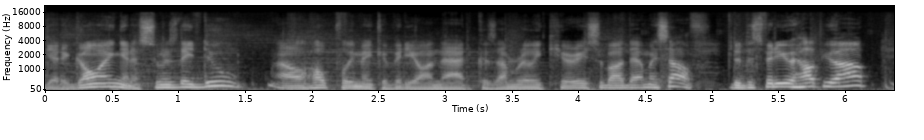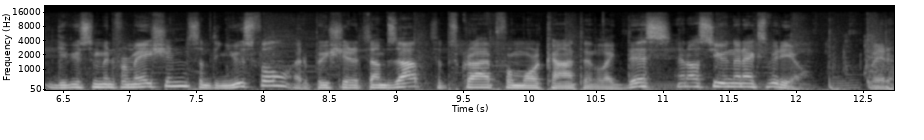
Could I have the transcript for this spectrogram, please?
get it going, and as soon as they do, I'll hopefully make a video on that because I'm really curious about that myself. Did this video help you out? Give you some information, something useful? I'd appreciate a thumbs up. Subscribe for more content like this, and I'll see you in the next video. Later.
